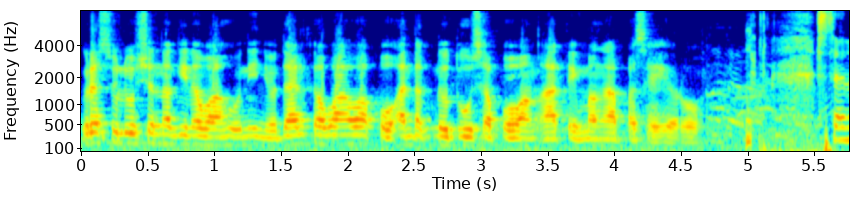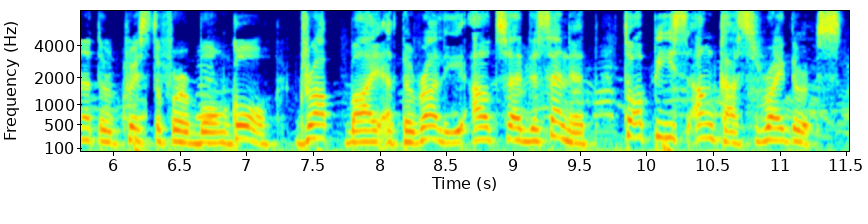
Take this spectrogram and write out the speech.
resolution na ginawa ho ninyo dahil kawawa po ang nagnudusa po ang ating mga pasahero. Senator Christopher Bongo dropped by at the rally outside the Senate to appease ang CAS riders.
